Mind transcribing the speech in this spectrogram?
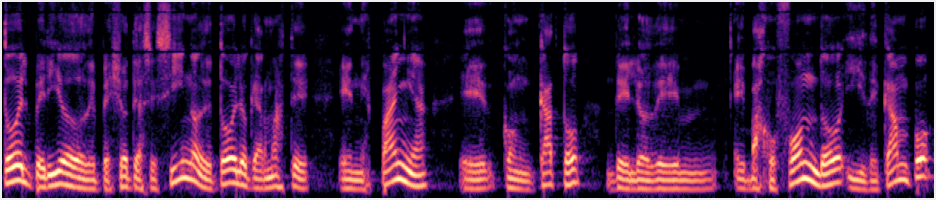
todo el periodo de Peyote Asesino, de todo lo que armaste en España, eh, con Cato, de lo de mm, eh, bajo fondo y de campo.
